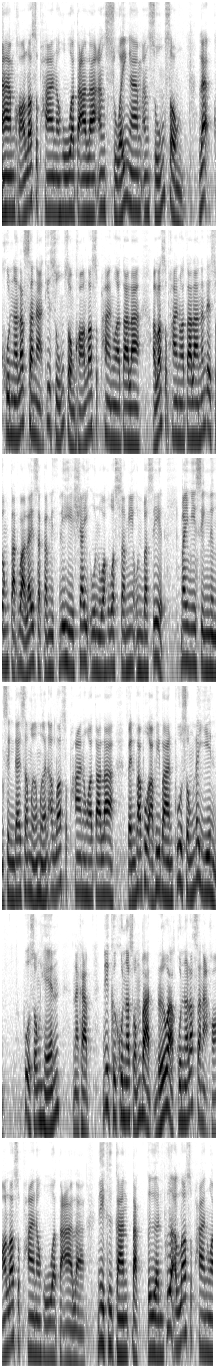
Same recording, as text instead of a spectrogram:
นามของอัลลอฮ์สุบฮานะฮูวตาลาอันสวยงามอันสูงส่ง และคุณลักษณะที่สูงส่งของอัลลอฮ์สุบฮานะวตาลาอัลลอฮ์สุบฮานะวตาลานั้นได้ทรงตรัสว่าไลซะกะมิสลิฮิชัยอุนวะฮุวสมีอุนบาซีรไม่มีสิ่งหนึ่งสิ่งใดเสมอเหมือนอัลลอฮ์สุบฮานะวตาลาเป็นพระผู้อภิบาลผู้ทรงได้ยิน ผู้ทรงเห็น นะครับนี่คือคุณสมบัติหรือว่าคุณลักษณะของอัลลอฮ์สุบฮานะฮูวตาลา นี่คือการตักเตือนเพื่ออัลลอฮ์สุบฮานะฮูว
